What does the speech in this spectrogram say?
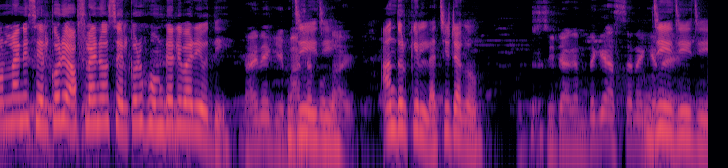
অনলাইনে সেল করি অফলাইনেও সেল করি হোম ডেলিভারিও দিই। তাই নাকি? জি জি। কোথায়? আন্দরকিল্লা চিটাগো চিটাগং থেকে আসছে নাকি জি জি জি।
